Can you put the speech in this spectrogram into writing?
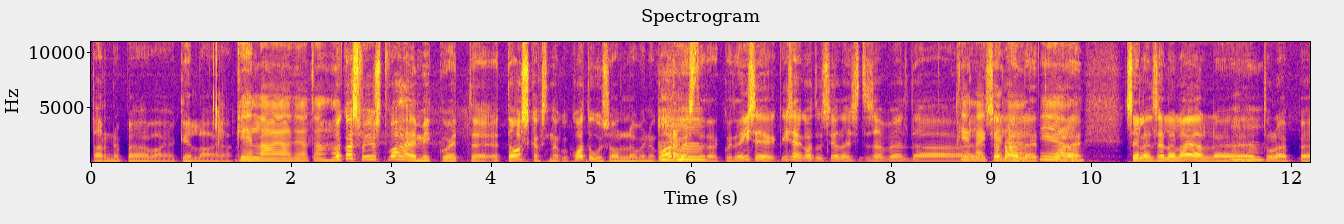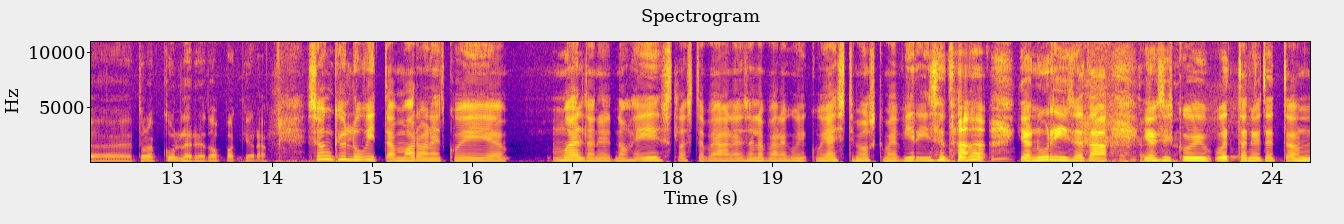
tarnepäeva ja kellaaja nagu.. kellaaja teada. no kasvõi just vahemikku, et, et ta oskaks nagu kodus olla või nagu mm -hmm. arvestada, et kui ta ise, ise kodus ei ole, siis ta saab öelda kelle, sõbrale, et kuule, sellel, sellel ajal mm -hmm. tuleb, äh, tuleb kuller ja toob paki ära. see on küll huvitav, ma arvan, et kui mõelda nüüd noh, eestlaste peale, selle peale, kui, kui hästi me oskame viriseda ja nuriseda ja siis, kui võtta nüüd, et on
